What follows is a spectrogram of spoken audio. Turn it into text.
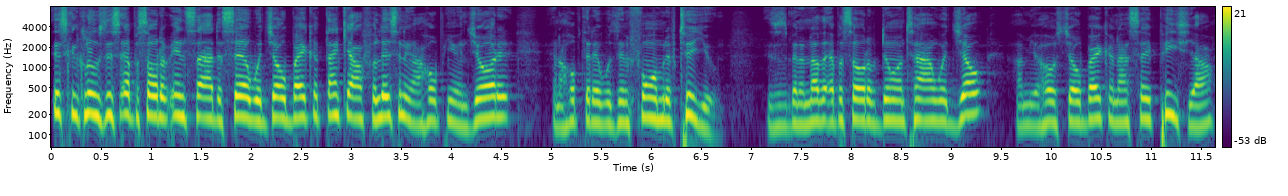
This concludes this episode of Inside the Cell with Joe Baker. Thank y'all for listening. I hope you enjoyed it, and I hope that it was informative to you. This has been another episode of Doing Time with Joe. I'm your host, Joe Baker, and I say peace, y'all.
